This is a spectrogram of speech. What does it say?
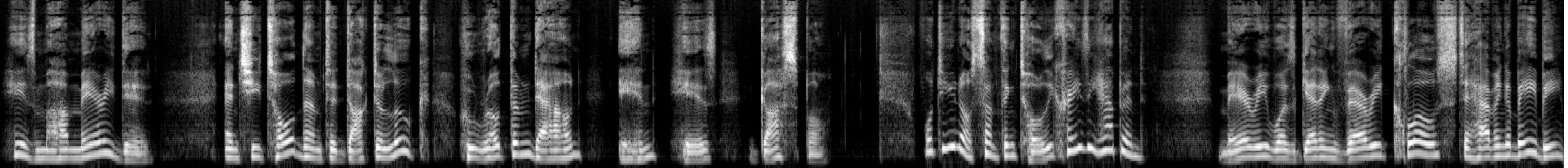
his mom Mary did. And she told them to Dr. Luke, who wrote them down in his gospel. Well, do you know something totally crazy happened? Mary was getting very close to having a baby,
